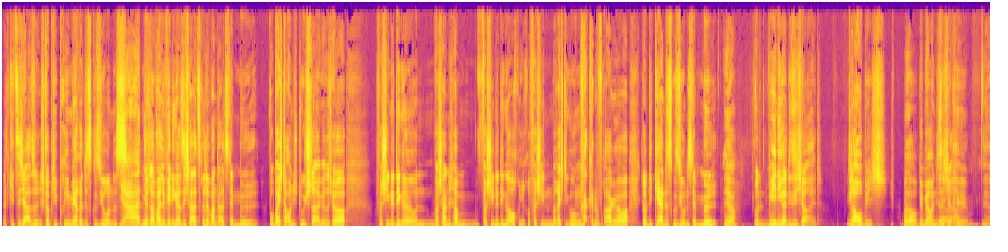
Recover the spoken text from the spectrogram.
Das geht sicher, also ich glaube, die primäre Diskussion ist Ja, mittlerweile weniger sicherheitsrelevant als der Müll. Wobei ich da auch nicht durchsteige. Also ich höre verschiedene Dinge und wahrscheinlich haben verschiedene Dinge auch ihre verschiedenen Berechtigungen, gar keine Frage, aber ich glaube, die Kerndiskussion ist der Müll ja, und weniger die Sicherheit. Glaube ich. Bin mir aber nicht ja, sicher. Okay, ja,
